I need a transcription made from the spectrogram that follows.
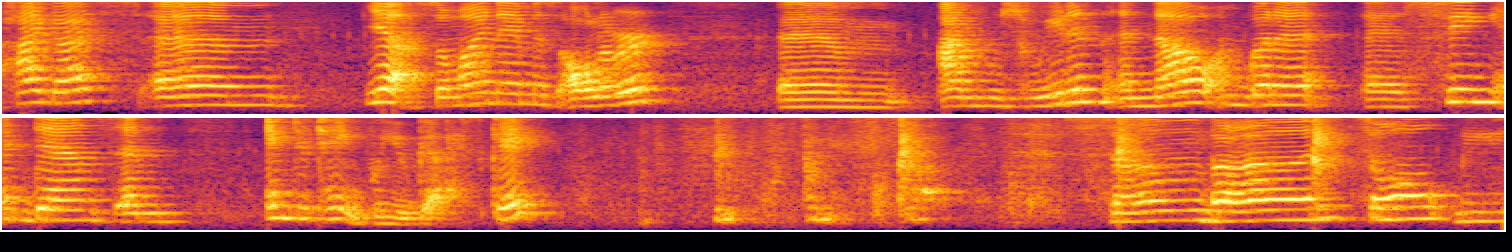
hi guys. Um, yeah, so my name is Oliver. Um, I'm from Sweden, and now I'm gonna uh, sing and dance and entertain for you guys, okay? Somebody told me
